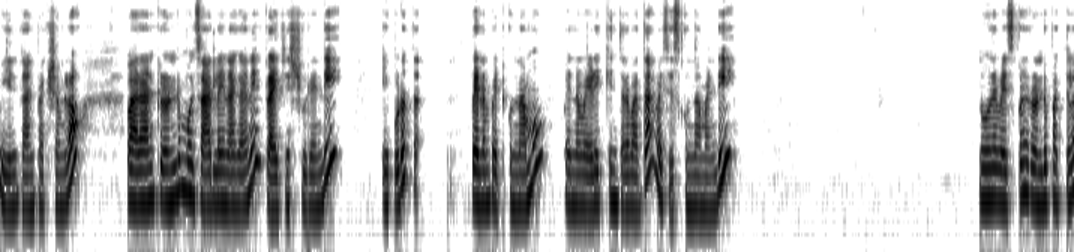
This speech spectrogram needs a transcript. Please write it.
వీలు కాని పక్షంలో వారానికి రెండు మూడు సార్లు అయినా కానీ ట్రై చేసి చూడండి. ఇప్పుడు పెనం పెట్టుకున్నాము. పెనం వేడెక్కిన తర్వాత వేసేసుకుందామండి. నూనె వేసుకొని రెండు పక్కల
